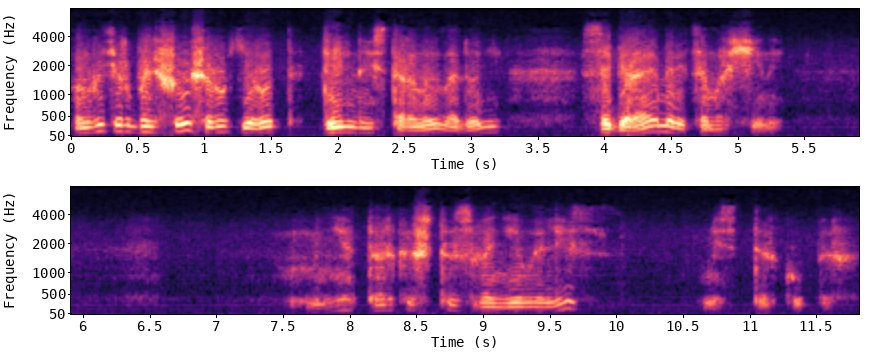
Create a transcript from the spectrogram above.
Он вытер большой широкий рот тыльной стороной ладони, собирая на лице морщины. «Мне только что звонила Лиз, мистер Купер.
